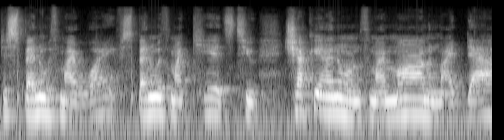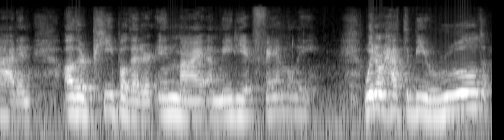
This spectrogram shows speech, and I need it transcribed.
to spend with my wife, spend with my kids, to check in on with my mom and my dad and other people that are in my immediate family. We don't have to be ruled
